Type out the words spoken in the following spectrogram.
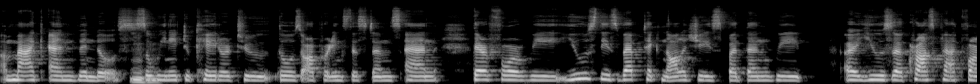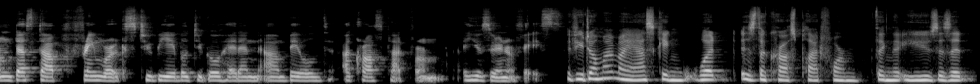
uh, Mac and Windows. Mm-hmm. So we need to cater to those operating systems, and therefore we use these web technologies, but then we uh, use a cross-platform desktop frameworks to be able to go ahead and um, build a cross-platform user interface. If you don't mind my asking, what is the cross-platform thing that you use? Is it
